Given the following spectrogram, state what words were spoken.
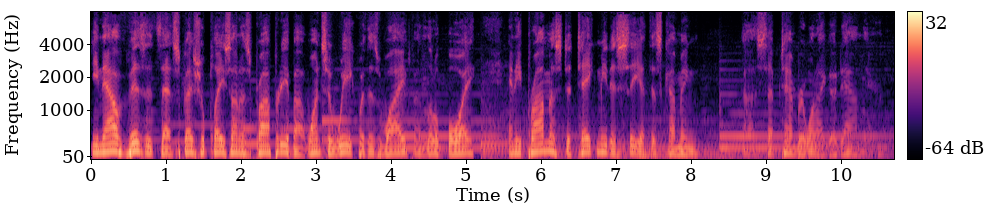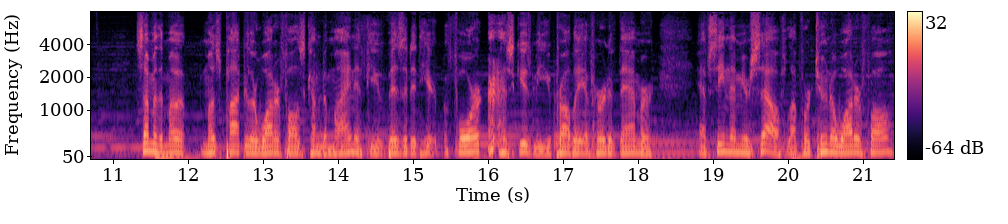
He now visits that special place on his property about once a week with his wife and little boy, and he promised to take me to see it this coming uh, September when I go down there. Some of the mo- most popular waterfalls come to mind. If you've visited here before, excuse me, you probably have heard of them or have seen them yourself. La Fortuna Waterfall,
